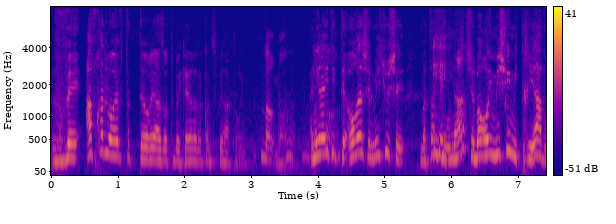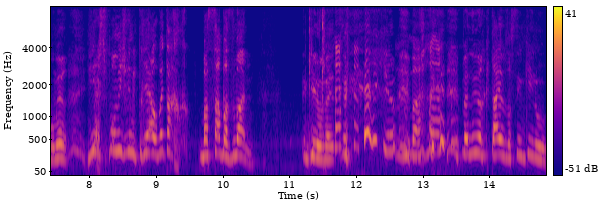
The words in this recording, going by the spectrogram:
ואף אחד לא אוהב את התיאוריה הזאת בקרב הקונספירטורים. ברור. אני ברור. ראיתי תיאוריה של מישהו שמצא תמונה שבה רואים מישהו עם מטריה והוא אומר, יש פה מישהו עם מטריה, הוא בטח מסע בזמן. כאילו, כאילו, בניו יורק טיימס עושים כאילו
